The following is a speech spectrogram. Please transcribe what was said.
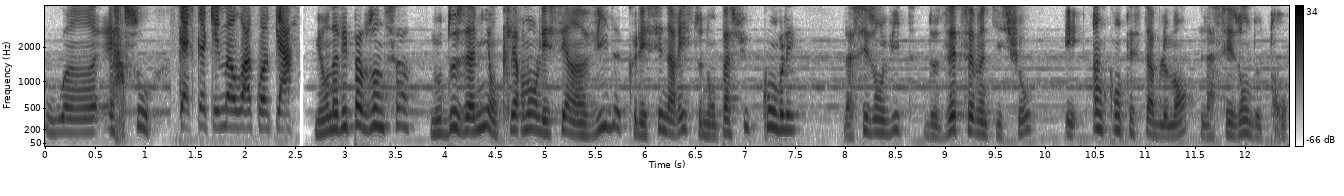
ou un Erso. Qu'est-ce que tu me racontes là? Mais on n'avait pas besoin de ça. Nos deux amis ont clairement laissé un vide que les scénaristes n'ont pas su combler. La saison 8 de Z70 Show est incontestablement la saison de trop.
